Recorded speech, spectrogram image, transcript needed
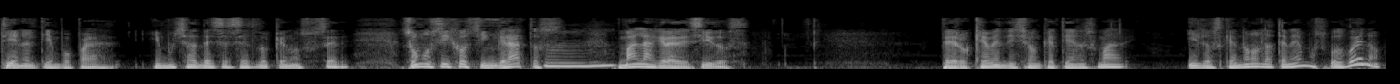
tiene el tiempo para... Y muchas veces es lo que nos sucede. Somos hijos ingratos, mal agradecidos. Pero qué bendición que tiene su madre. Y los que no la tenemos, pues bueno,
